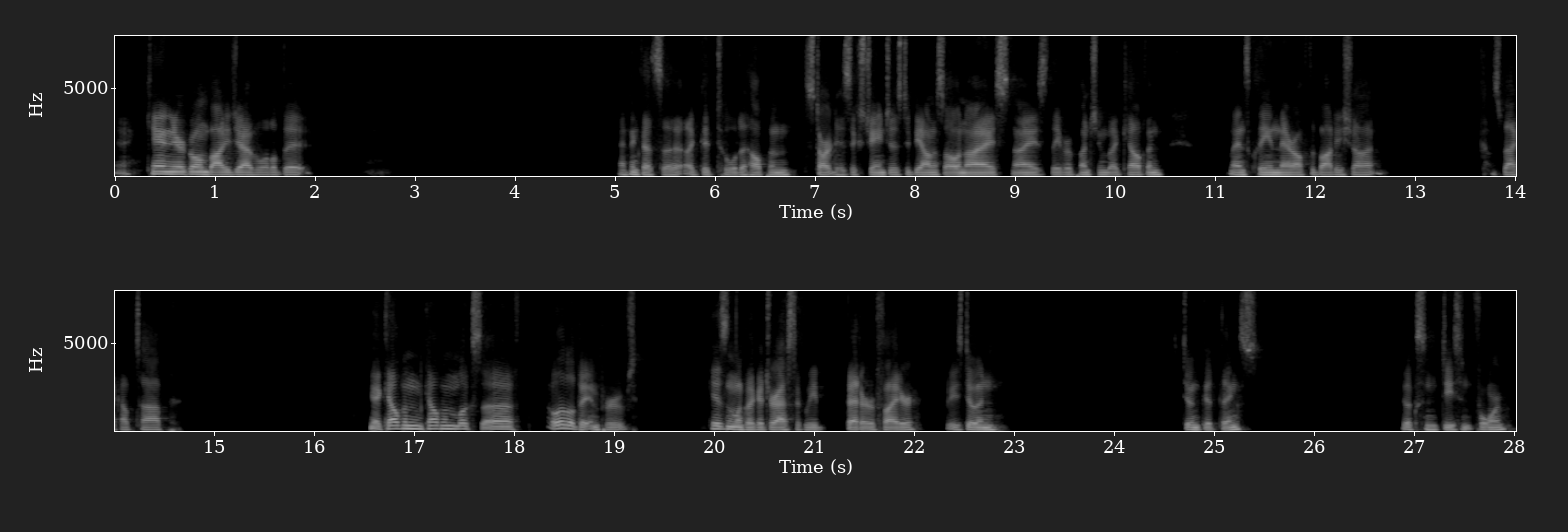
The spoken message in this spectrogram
Yeah, Cannonier going body jab a little bit. I think that's a, a good tool to help him start his exchanges, to be honest. Oh, nice, nice. Lever punching by Kelvin. Lands clean there off the body shot. Comes back up top. Yeah, Kelvin Kelvin looks uh, a little bit improved. He doesn't look like a drastically better fighter, but he's doing doing good things. He looks in decent form.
